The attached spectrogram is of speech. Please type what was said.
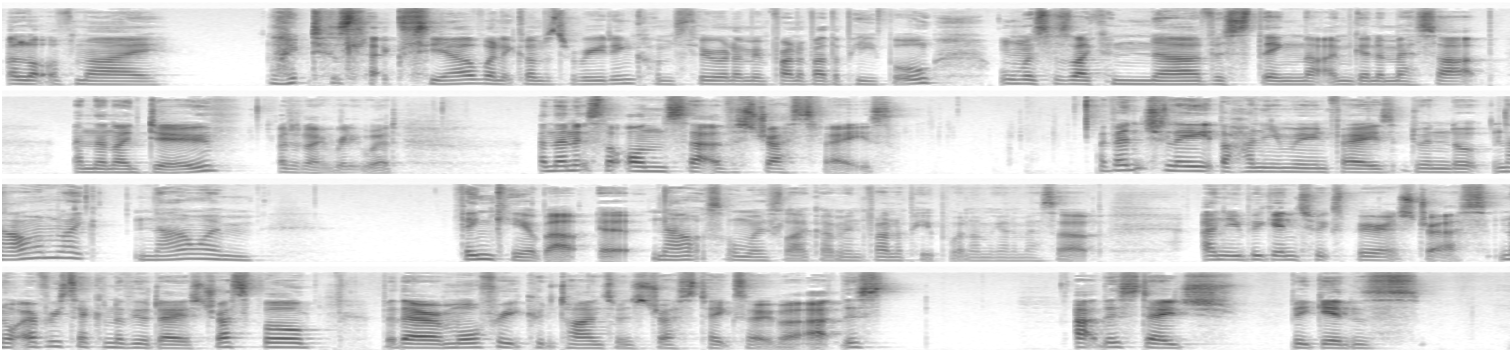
a lot of my like dyslexia when it comes to reading comes through when I'm in front of other people, almost as like a nervous thing that I'm gonna mess up, and then I do. I don't know, really weird. And then it's the onset of stress phase. Eventually, the honeymoon phase dwindled. Now I'm like, now I'm thinking about it. Now it's almost like I'm in front of people and I'm gonna mess up. And you begin to experience stress. Not every second of your day is stressful, but there are more frequent times when stress takes over. At this at this stage begins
